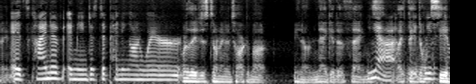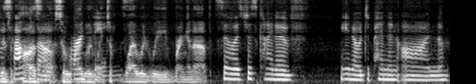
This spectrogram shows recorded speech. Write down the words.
right. it's kind of i mean just depending on where or they just don't even talk about you know negative things yeah like they don't see it as a positive so why would things. we why would we bring it up so it's just kind of you know dependent on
